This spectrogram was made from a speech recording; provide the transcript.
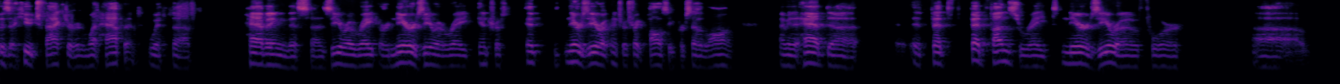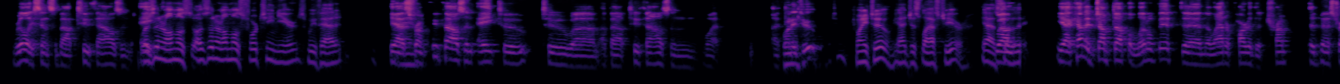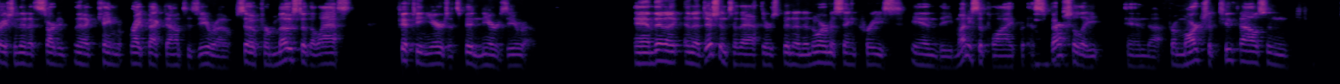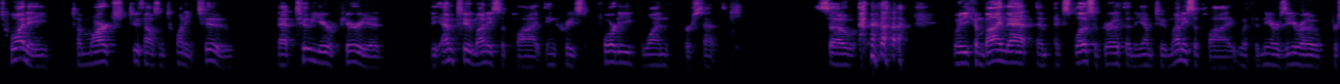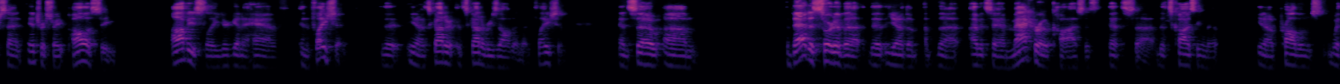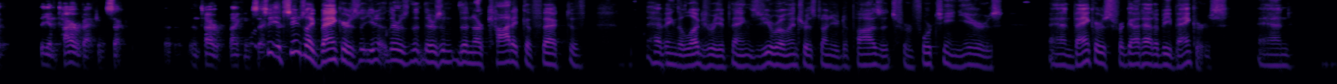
was a huge factor in what happened with uh, having this uh, zero rate or near zero rate interest, in, near zero interest rate policy for so long. I mean, it had uh, it fed Fed funds rate near zero for uh, really since about 2008. Wasn't it almost, wasn't it almost 14 years we've had it? Yeah, it's from 2008 to to um, about 2000 what? 22. 22, yeah, just last year. Yeah, so Well, they- yeah, it kind of jumped up a little bit uh, in the latter part of the Trump administration. Then it started. Then it came right back down to zero. So for most of the last 15 years, it's been near zero. And then uh, in addition to that, there's been an enormous increase in the money supply, especially in uh, from March of 2020 to March 2022, that two-year period, the M2 money supply increased 41%. So when you combine that and explosive growth in the M2 money supply with the near 0% interest rate policy, obviously you're going to have inflation. The, you know, it's got to it's got to result in inflation. And so um, that is sort of a the you know the the I would say a macro cause that's that's uh, that's causing the you know problems with the entire banking sector, entire banking Well, sector. See, it seems like bankers, you know, there's the, there's the narcotic effect of having the luxury of paying zero interest on your deposits for 14 years. And bankers forgot how to be bankers and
